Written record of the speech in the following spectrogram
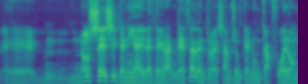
eh, no sé si tenía aires de grandeza dentro de Samsung que nunca fueron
